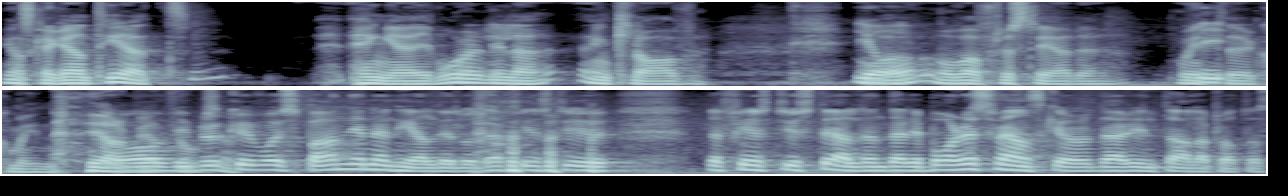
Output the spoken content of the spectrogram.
ganska garanterat hänga i vår lilla enklav. Ja. Och, och vara frustrerade. Och inte vi, komma in i ja, arbete Ja, vi också. brukar ju vara i Spanien en hel del och där finns det ju, där finns det ju ställen där det bara är svenskar och där inte alla pratar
